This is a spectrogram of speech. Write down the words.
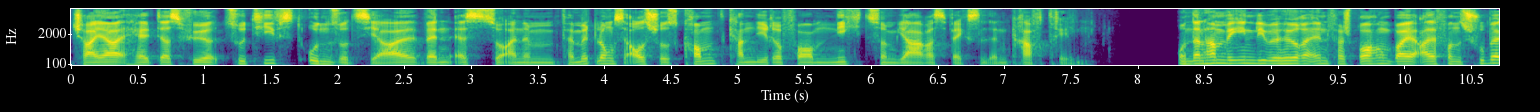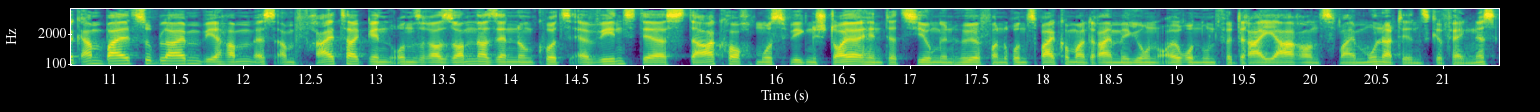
Chaya hält das für zutiefst unsozial. Wenn es zu einem Vermittlungsausschuss kommt, kann die Reform nicht zum Jahreswechsel in Kraft treten. Und dann haben wir Ihnen, liebe HörerInnen, versprochen, bei Alfons Schubeck am Ball zu bleiben. Wir haben es am Freitag in unserer Sondersendung kurz erwähnt. Der Starkoch muss wegen Steuerhinterziehung in Höhe von rund 2,3 Millionen Euro nun für drei Jahre und zwei Monate ins Gefängnis.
